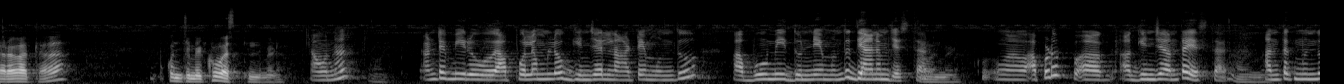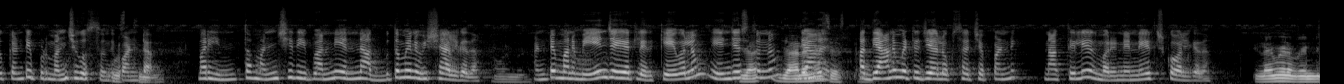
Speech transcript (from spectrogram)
తర్వాత కొంచెం ఎక్కువ వస్తుంది మేడం. అవునా? అంటే మీరు ఆ పొలంలో గింజలు నాటే ముందు ఆ భూమి దున్నే ముందు ధ్యానం చేస్తారు. అప్పుడు ఆ, గింజ అంతా వేస్తారు. అంతకు ముందు కంటే ఇప్పుడు మంచిగా వస్తుంది పంట. మరి ఇంత మంచిది ఇవన్నీ ఎన్ని అద్భుతమైన విషయాలు కదా. అంటే మనం ఏం చేయట్లేదు కేవలం ఏం చేస్తున్నాం. ఆ ధ్యానం ఎట్లా చేయాలి ఒకసారి చెప్పండి. నాకు తెలియదు మరి నేను నేర్చుకోవాలి కదా. ఇలా మేడం రెండు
